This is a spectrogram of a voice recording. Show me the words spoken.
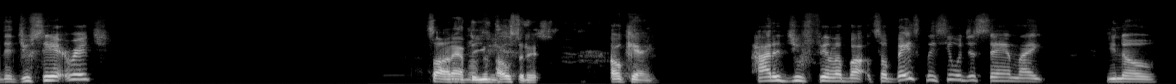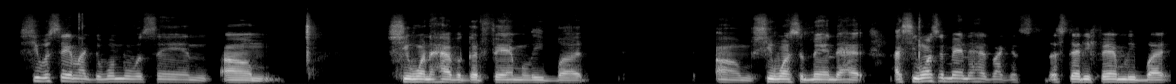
did you see it, Rich? I saw it after you posted it. Okay. How did you feel about so basically she was just saying like, you know, she was saying like the woman was saying um she want to have a good family, but um she wants a man that uh, she wants a man that has like a, a steady family, but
